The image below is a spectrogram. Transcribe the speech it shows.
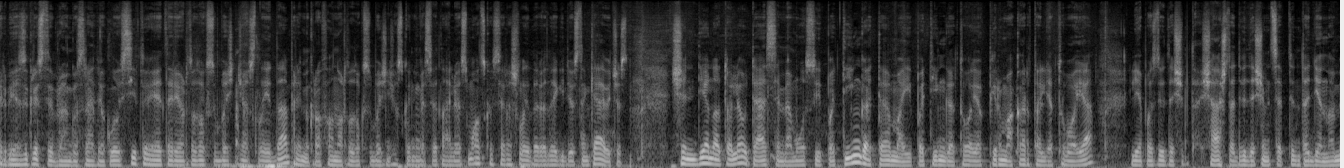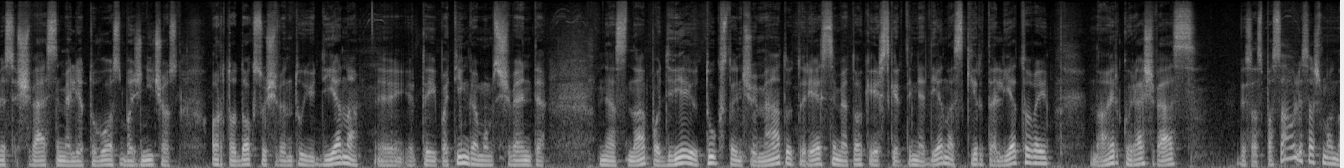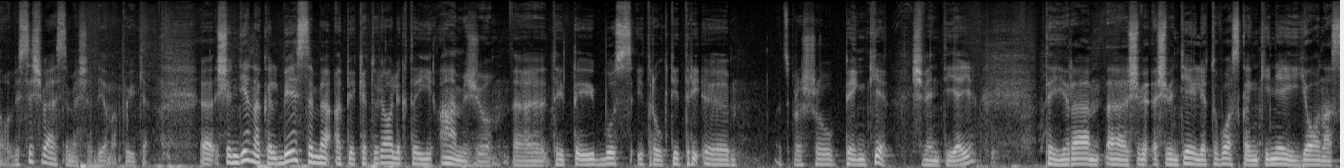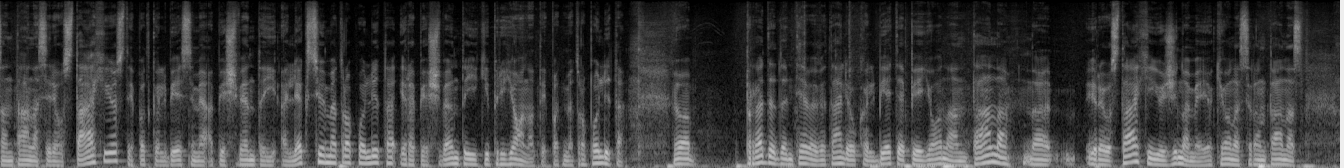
Garbėjus Kristui, brangus radio klausytojai, eterį ortodoksų bažnyčios laida, prie mikrofono ortodoksų bažnyčios kuningas Vitalijos Mockus ir aš laidą veda Gidijus Tankievičius. Šiandieną toliau tęsime mūsų ypatingą temą, ypatingą to, jog pirmą kartą Lietuvoje Liepos 26-27 dienomis švesime Lietuvos bažnyčios ortodoksų šventųjų dieną e, ir tai ypatinga mums šventė nes, na, po dviejų tūkstančių metų turėsime tokią išskirtinę dieną skirtą Lietuvai, na ir kurią šves visas pasaulis, aš manau, visi švesime šią dieną puikia. E, šiandieną kalbėsime apie 14 amžių. E, tai, tai bus įtraukti, tri, e, atsiprašau, penki šventieji. Tai yra e, šventieji Lietuvos kankiniai Jonas Antanas ir Eustachijus, taip pat kalbėsime apie šventąjį Aleksijų metropolitą ir apie šventąjį Kiprijoną, taip pat metropolitą. E, pradedant tėvę Vitalijau kalbėti apie Joną Antaną na, ir Eustachijų, žinome, jog Jonas ir Antanas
